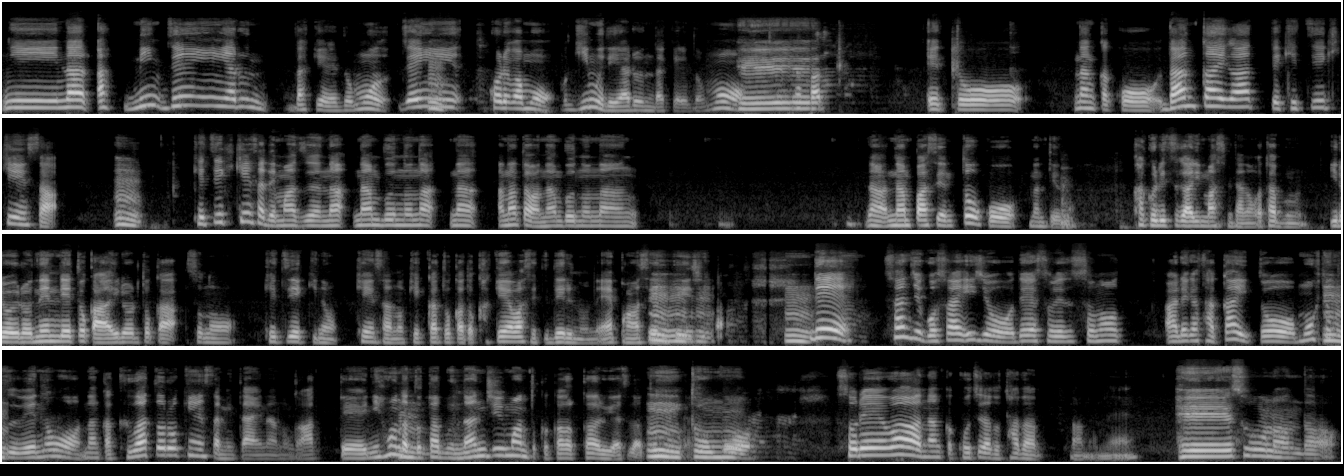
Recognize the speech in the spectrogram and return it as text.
になあみん全員やるんだけれども全員これはもう義務でやるんだけれども、へえなんかえっとなんかこう段階があって血液検査。うん。血液検査でまずな何分のななあなたは何分の何な何パーセントこうなんていうの？確率がありますみたいなのが多分いろいろ年齢とかいろいろとかその血液の検査の結果とかと掛け合わせて出るのねパーセンテージが。うんで35歳以上でそれそのあれが高いともう一つ上のなんかクワトロ検査みたいなのがあって日本だと多分何十万とかかかるやつだと思ううんと思うそれはなんかこっちだとただなのね。へえそうなんだ。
